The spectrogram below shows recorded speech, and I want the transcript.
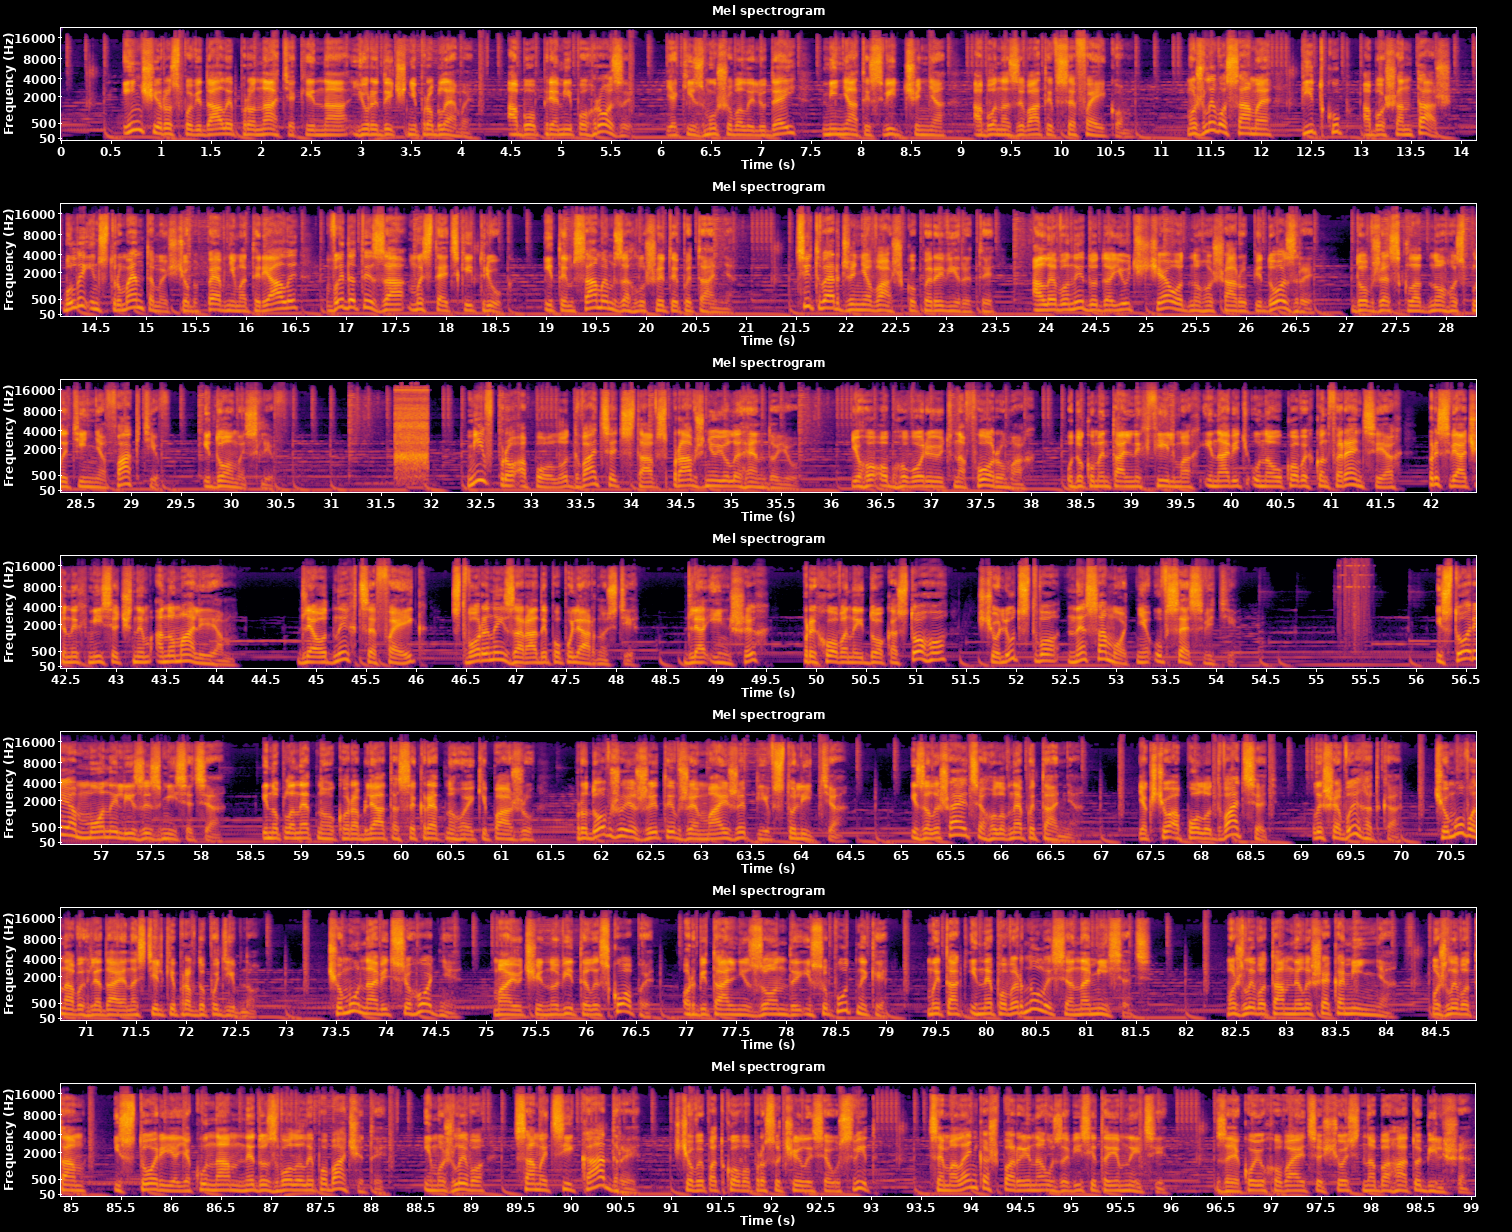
Інші розповідали про натяки на юридичні проблеми або прямі погрози, які змушували людей міняти свідчення або називати все фейком. Можливо, саме підкуп або шантаж були інструментами, щоб певні матеріали видати за мистецький трюк і тим самим заглушити питання. Ці твердження важко перевірити, але вони додають ще одного шару підозри до вже складного сплетіння фактів і домислів. Міф про Аполло 20 став справжньою легендою. Його обговорюють на форумах, у документальних фільмах і навіть у наукових конференціях, присвячених місячним аномаліям. Для одних це фейк, створений заради популярності, для інших прихований доказ того, що людство не самотнє у всесвіті. Історія Мони Лізи з місяця, інопланетного корабля та секретного екіпажу продовжує жити вже майже півстоліття. І залишається головне питання: якщо Аполло 20 лише вигадка, чому вона виглядає настільки правдоподібно? Чому навіть сьогодні, маючи нові телескопи, орбітальні зонди і супутники, ми так і не повернулися на місяць? Можливо, там не лише каміння, можливо, там історія, яку нам не дозволили побачити. І, можливо, саме ці кадри, що випадково просочилися у світ, це маленька шпарина у завісі таємниці, за якою ховається щось набагато більше.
